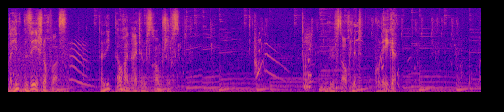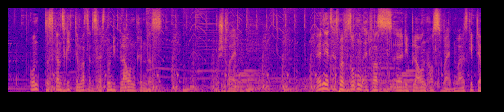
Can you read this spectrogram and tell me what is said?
da hinten sehe ich noch was. Da liegt auch ein Item des Raumschiffs. Du hilfst auch mit. Kollege. Und das Ganze liegt im Wasser, das heißt nur die Blauen können das bestreiten. Wir werden jetzt erstmal versuchen, etwas äh, die Blauen auszuweiten, weil es gibt ja,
